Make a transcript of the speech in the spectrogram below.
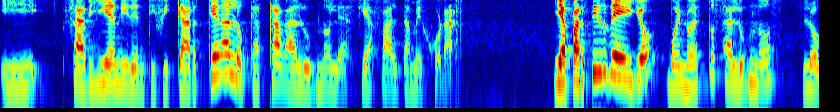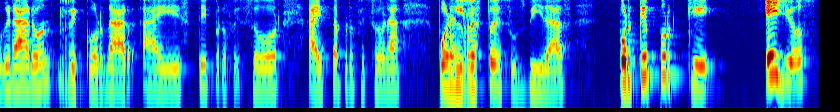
y sabían identificar qué era lo que a cada alumno le hacía falta mejorar. Y a partir de ello, bueno, estos alumnos lograron recordar a este profesor, a esta profesora por el resto de sus vidas. ¿Por qué? Porque ellos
